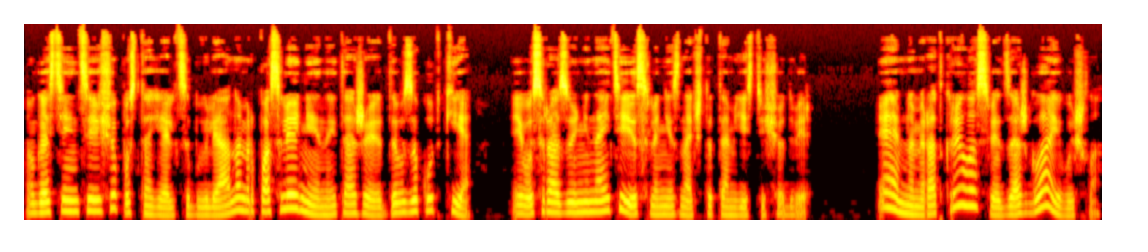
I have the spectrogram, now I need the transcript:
В гостинице еще постояльцы были, а номер последний на этаже, да в закутке. Его сразу и не найти, если не знать, что там есть еще дверь. Я им номер открыла, свет зажгла и вышла.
